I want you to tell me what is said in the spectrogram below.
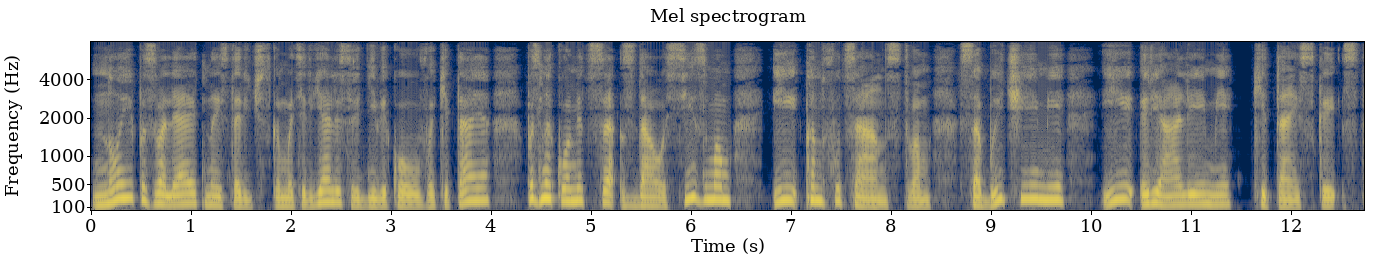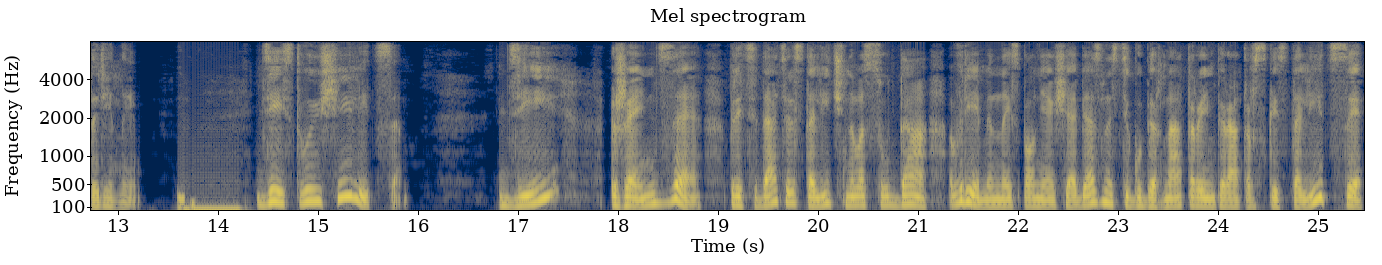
но и позволяет на историческом материале средневекового Китая познакомиться с даосизмом и конфуцианством, с обычаями и реалиями китайской старины. Действующие лица. Ди Жень Цзэ, председатель столичного суда, временно исполняющий обязанности губернатора императорской столицы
